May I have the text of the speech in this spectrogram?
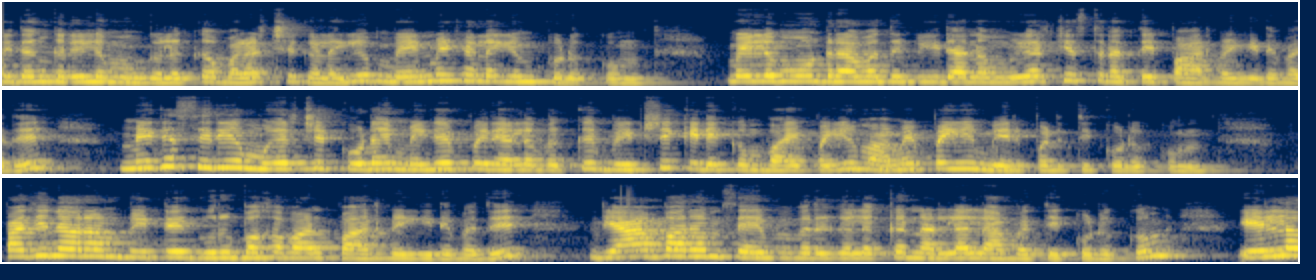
விதங்களிலும் உங்களுக்கு வளர்ச்சிகளையும் மேன்மைகளையும் கொடுக்கும். மேலும் மூன்றாவது வீடான முயற்சி ஸ்தனத்தை பார்வையிடுவது மிக சிறிய முயற்சி கூட மிகப்பெரிய அளவுக்கு வெற்றி கிடைக்கும் வாய்ப்பையும் அமைப்பையும் ஏற்படுத்தி கொடுக்கும். பதினோராம் வீட்டை குரு பகவான் பார்வையிடுவது வியாபாரம் செய்பவர்களுக்கு நல்ல லாபத்தை கொடுக்கும். எல்லா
